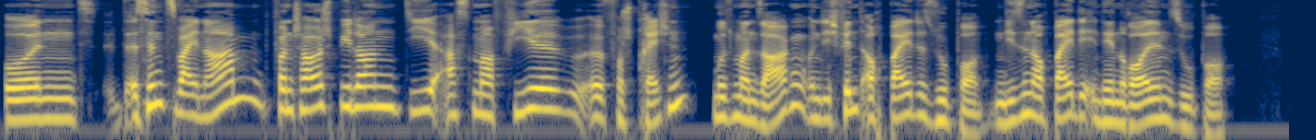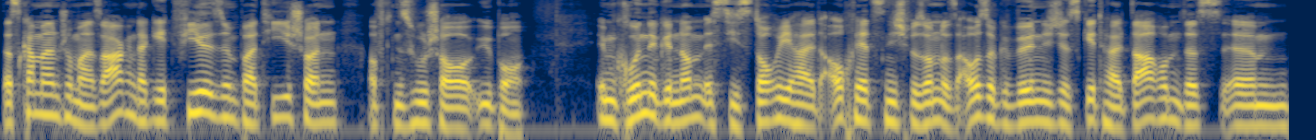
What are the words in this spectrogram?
Und es sind zwei Namen von Schauspielern, die erstmal viel äh, versprechen, muss man sagen. Und ich finde auch beide super. Und die sind auch beide in den Rollen super. Das kann man schon mal sagen. Da geht viel Sympathie schon auf den Zuschauer über. Im Grunde genommen ist die Story halt auch jetzt nicht besonders außergewöhnlich. Es geht halt darum, dass ähm,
